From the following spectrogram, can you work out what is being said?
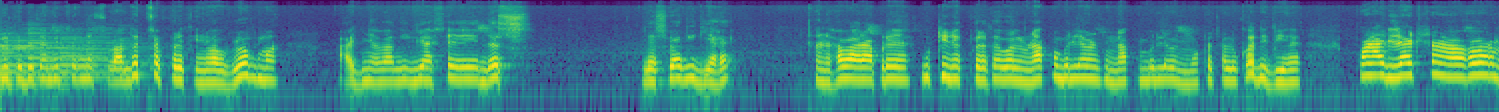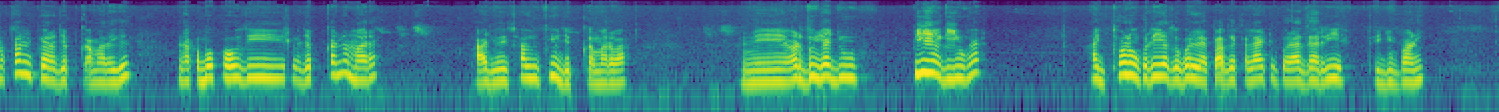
મુરલીધર બધા મિત્રોને સ્વાગત છે ફરીથી નવા બ્લોગમાં આજના વાગી ગયા છે દસ. દસ વાગી ગયા છે અને સવારે આપણે ઉઠીને ફેરતા ફેર નાકમાં બદલાવાનું હતું. નાકમાં બદલાવાની મોટર ચાલુ કરી દીધી છે પણ આજ લાઇટ સવારમાં ત્રણ ફેરા ઝપકા મારી ગઈ. નાકા બપોર સુધી એટલે ઝપકા ન મારે. આજ વળી ચાલુ થયું ઝપકા મારવા. અને અડધું જાજુ પીએ ગયું હે. આજ થોડુંક રહીએ તો ભલે. પાકે તો લાઇટ ઉપર આધાર રહીએ. થઈ પાણી.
